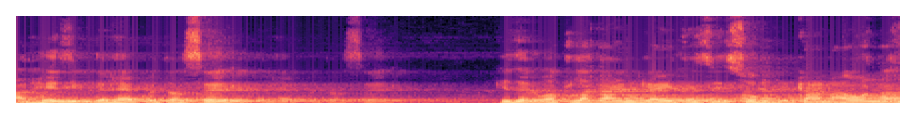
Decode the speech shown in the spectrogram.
আর হে দিক হ্যাঁ কইতাছে। কি জানি, অতলা গাইন গাইতেছি, সবজি কানাও না।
